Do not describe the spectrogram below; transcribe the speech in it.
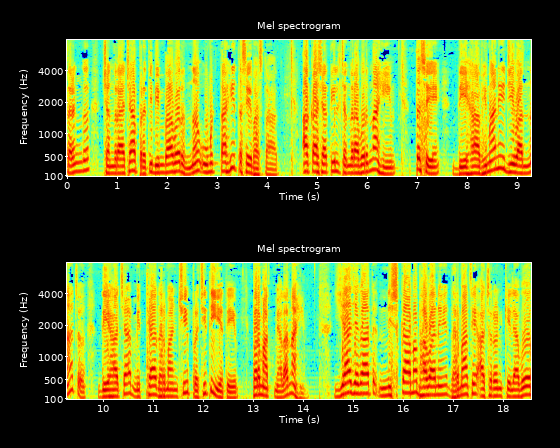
तरंग चंद्राच्या प्रतिबिंबावर न उमटताही तसे भासतात. आकाशातील चंद्रावर नाही तसे देहाभिमानी जीवांनाच देहाच्या मिथ्या धर्मांची प्रचिती येते परमात्म्याला नाही. या जगात निष्काम भावाने धर्माचे आचरण केल्यावर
